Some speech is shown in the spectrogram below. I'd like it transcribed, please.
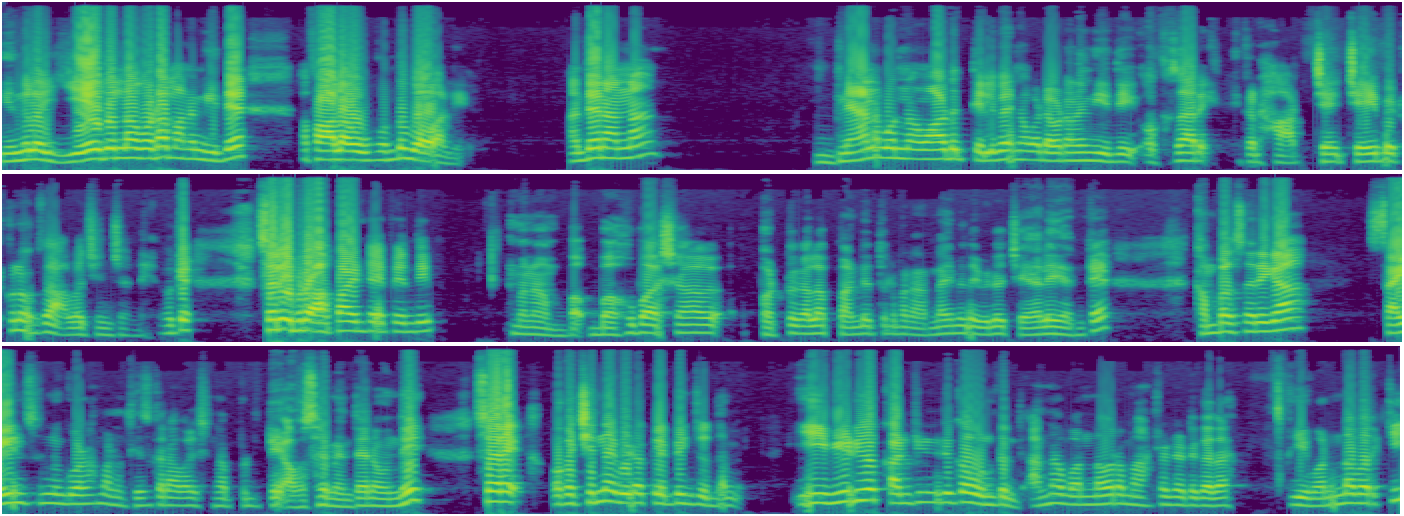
ఇందులో ఏదున్నా కూడా మనం ఇదే ఫాలో అవ్వకుండా పోవాలి. అంతేనన్నా జ్ఞానం ఉన్నవాడు తెలివైన వాడు ఎవడనేది ఇది. ఒకసారి ఇక్కడ హార్ట్ చేయి పెట్టుకుని ఒకసారి ఆలోచించండి. ఓకే? సరే ఇప్పుడు ఆ పాయింట్ అయిపోయింది. మన బ- బహుభాష పట్టుగల పండితుడు మన అన్నయ్య మీద వీడియో చేయాలి అంటే కంపల్సరీగా సైన్స్ను కూడా మనం తీసుకురావాల్సినటువంటి అవసరం ఎంతైనా ఉంది. సరే ఒక చిన్న వీడియో క్లిప్పింగ్ చూద్దాం. ఈ వీడియో కంటిన్యూగా ఉంటుంది. అన్న వన్ అవర్ మాట్లాడాడు కదా. ఈ వన్ అవర్కి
